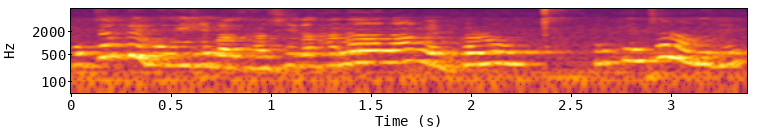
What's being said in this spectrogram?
복잡해 보이지만 사실은 하나하나 하면 별로 뭐 괜찮아, 그지?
